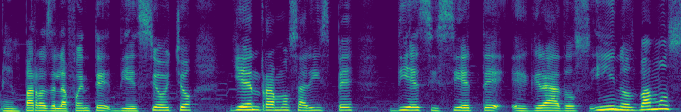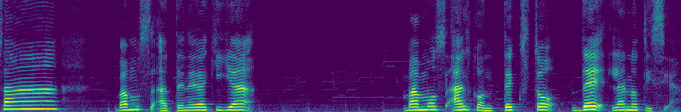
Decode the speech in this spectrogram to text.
en Parras de la Fuente 18 y en Ramos Arispe 17 eh, grados. Y nos vamos a vamos a tener aquí ya, vamos al contexto de la noticia.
